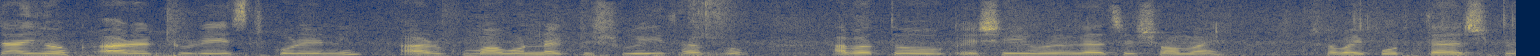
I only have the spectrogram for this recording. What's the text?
যাই হোক, আর একটু রেস্ট করে নিই আর ঘুমাবো না, একটু শুয়েই থাকব। আবার তো এসেই হয়ে গেছে সময়, সবাই পড়তে আসবে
